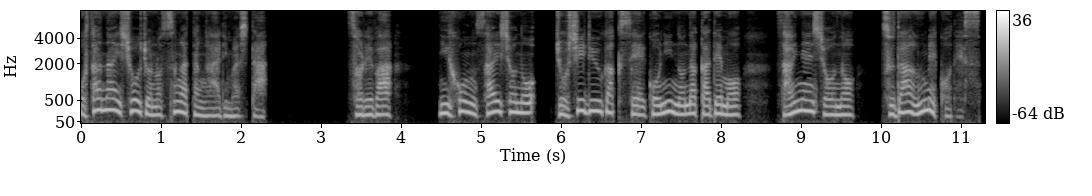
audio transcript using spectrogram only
幼い少女の姿がありました。それは日本最初の女子留学生5人の中でも最年少の津田梅子です。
